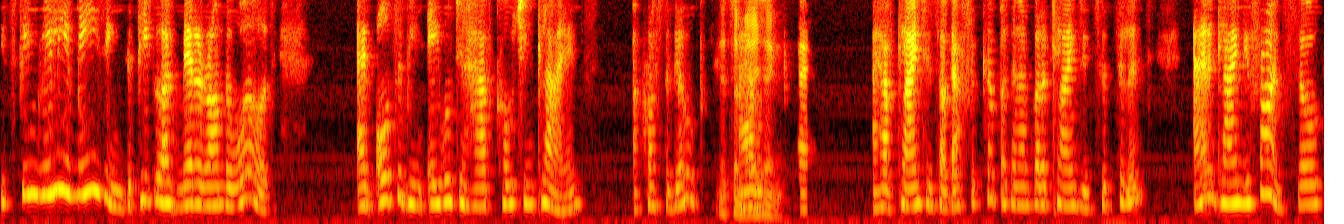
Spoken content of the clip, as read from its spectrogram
it's been really amazing, the people I've met around the world and also being able to have coaching clients across the globe. It's amazing. I have clients in South Africa, but then I've got a client in Switzerland and a client in France. So,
